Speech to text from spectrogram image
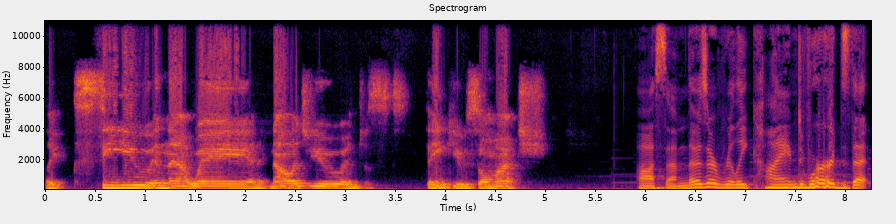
like see you in that way and acknowledge you and just thank you so much. Awesome. Those are really kind words that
